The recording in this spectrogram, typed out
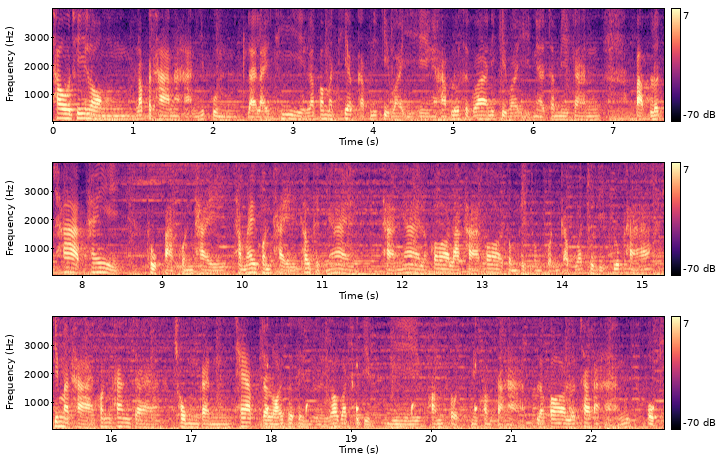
เท่าที่ลองรับประทานอาหารญี่ปุ่นหลาย ๆ ที่ แล้วก็มาเทียบกับนิกิวาอิเองครับรู้สึกว่านิกิวาอิเนี่ยจะมีการปรับรสชาติให้ถูกปากคนไทยทำให้คนไทยเข้าถึงง่ายทานง่าย แล้วก็ราคาก็สมเหตุสมผลกับวัตถุดิบลูกค้าที่มาทานค่อนข้างจะชมกันแทบจะร้อยเปอร์เซ็นต์เลยว่าวัตถุดิบมีความสดมีความสะอาด แล้วก็รสชาติอาหารโอเค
